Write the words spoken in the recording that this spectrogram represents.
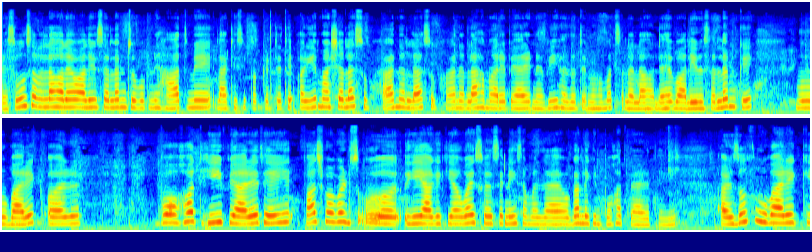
रसूल सल्लल्लाहु अलैहि वसल्लम जो वो अपने हाथ में लाठी से पकड़ते थे और ये माशाल्लाह सुबहान अल्लाह सुबहान अल्लाह हमारे प्यारे नबी हज़रत मोहम्मद सल्लल्लाहु अलैहि वसल्लम के मुबारक और बहुत ही प्यारे थे। फास्ट फॉरवर्ड ये आगे किया हुआ इस वजह से नहीं समझ आया होगा, लेकिन बहुत प्यारे थे ये। और जुल्फ़ मुबारक की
